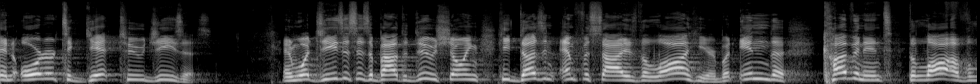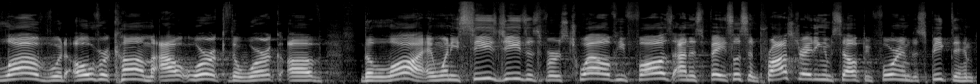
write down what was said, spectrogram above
in order to get to Jesus. And what Jesus is about to do, showing he doesn't emphasize the law here, but in the covenant, the law of love would overcome, outwork the work of the law. And when he sees Jesus, verse 12, he falls on his face, listen, prostrating himself before him to speak to him,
